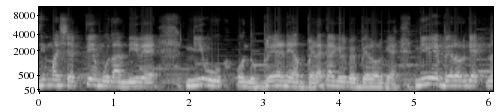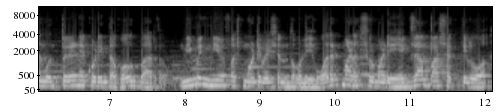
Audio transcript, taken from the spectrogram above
ನಿಮ್ಮ ಶಕ್ತಿಯ ಮೂಲ ನೀವೇ. ನೀವು ಒಂದು ಪ್ರೇರಣೆಯ ಬೆಳಕಾಗಿರ್ಬೇಕು ಬೇರೆಯವ್ರಿಗೆ. ನೀವೇ ಬೇರೆಯವ್ರಿಗೆ ನಂಗೆ ಒಂದು ಪ್ರೇರಣೆ ಕೊಡಿ ಅಂತ ಹೋಗಬಾರ್ದು. ನಿಮಗೆ ನೀವೇ ಫಸ್ಟ್ ಮೋಟಿವೇಶನ್ ತಗೊಳ್ಳಿ. ವರ್ಕ್ ಮಾಡೋಕ್ಕೆ ಶುರು ಮಾಡಿ. ಎಕ್ಸಾಮ್ ಪಾಸ್ ಆಗ್ತಿಲ್ವೋ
